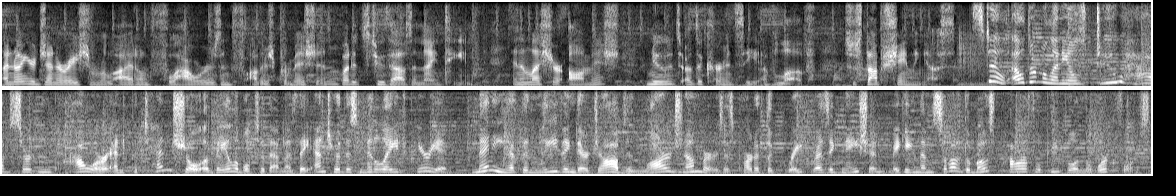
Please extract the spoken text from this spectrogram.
I know your generation relied on flowers and father's permission, but it's 2019. And unless you're Amish, nudes are the currency of love. So stop shaming us. Still, elder millennials do have certain power and potential available to them as they enter this middle age period. Many have been leaving their jobs in large numbers as part of the Great Resignation, making them some of the most powerful people in the workforce.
